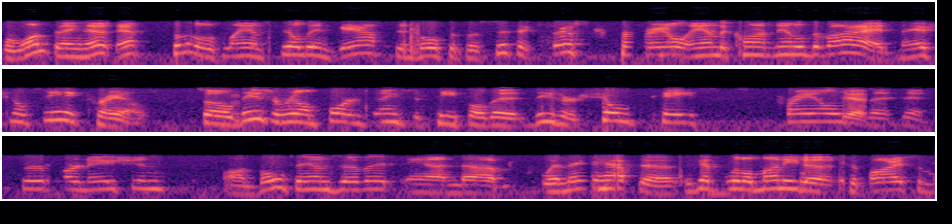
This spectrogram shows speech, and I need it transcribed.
for one thing, that, that some of those lands filled in gaps in both the Pacific Crest Trail and the Continental Divide, national scenic trails. So these are real important things to people. That these are showcase trails yes. that, that serve our nation on both ends of it. And um, when they have to get a little money to, to buy some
